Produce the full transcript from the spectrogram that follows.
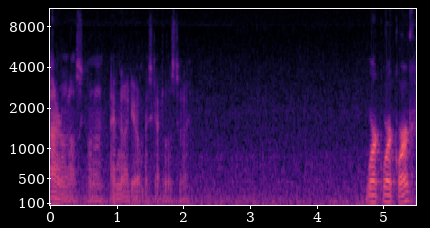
I don't know what else is going on. I have no idea what my schedule is today. Work, work, work.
